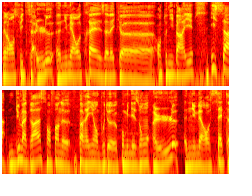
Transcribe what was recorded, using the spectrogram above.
Viendra ensuite le numéro 13 avec Anthony Barrier, Issa Dumagras. Enfin, de pareil en bout de combinaison, le numéro 7,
